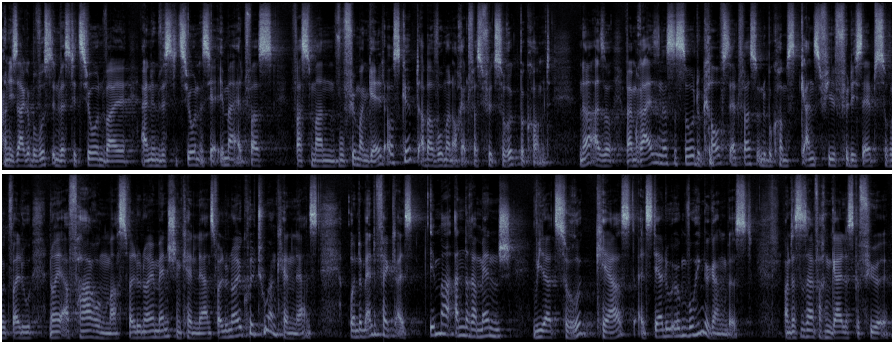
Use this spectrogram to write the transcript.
und ich sage bewusst Investition, weil eine Investition ist ja immer etwas, was man, wofür man Geld ausgibt, aber wo man auch etwas für zurückbekommt. Ne? Also beim Reisen ist es so, du kaufst etwas und du bekommst ganz viel für dich selbst zurück, weil du neue Erfahrungen machst, weil du neue Menschen kennenlernst, weil du neue Kulturen kennenlernst. Und im Endeffekt als immer anderer Mensch wieder zurückkehrst, als der du irgendwo hingegangen bist. Und das ist einfach ein geiles Gefühl.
